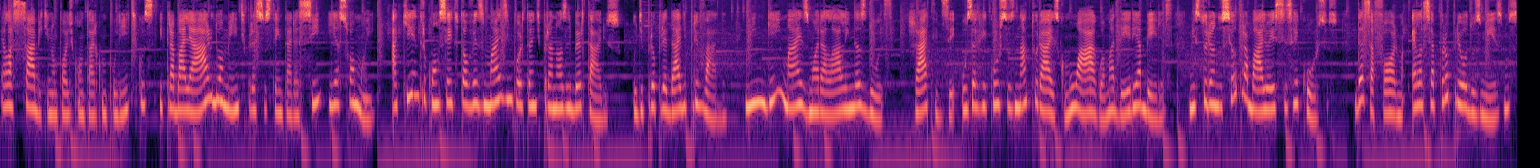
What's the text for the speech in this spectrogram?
Ela sabe que não pode contar com políticos e trabalha arduamente para sustentar a si e a sua mãe. Aqui entra o conceito talvez mais importante para nós libertários, o de propriedade privada. Ninguém mais mora lá além das duas. Ratidze usa recursos naturais como água, madeira e abelhas, misturando seu trabalho a esses recursos. Dessa forma, ela se apropriou dos mesmos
